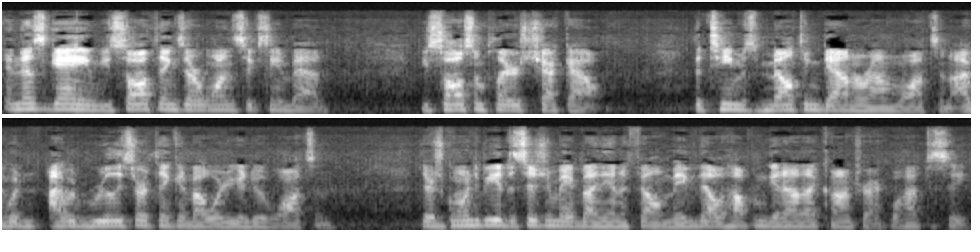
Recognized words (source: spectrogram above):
in this game, you saw things that are 116 bad. You saw some players check out. The team is melting down around Watson. I would I would really start thinking about what you're going to do with Watson. There's going to be a decision made by the NFL. Maybe that will help him get out of that contract. We'll have to see.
